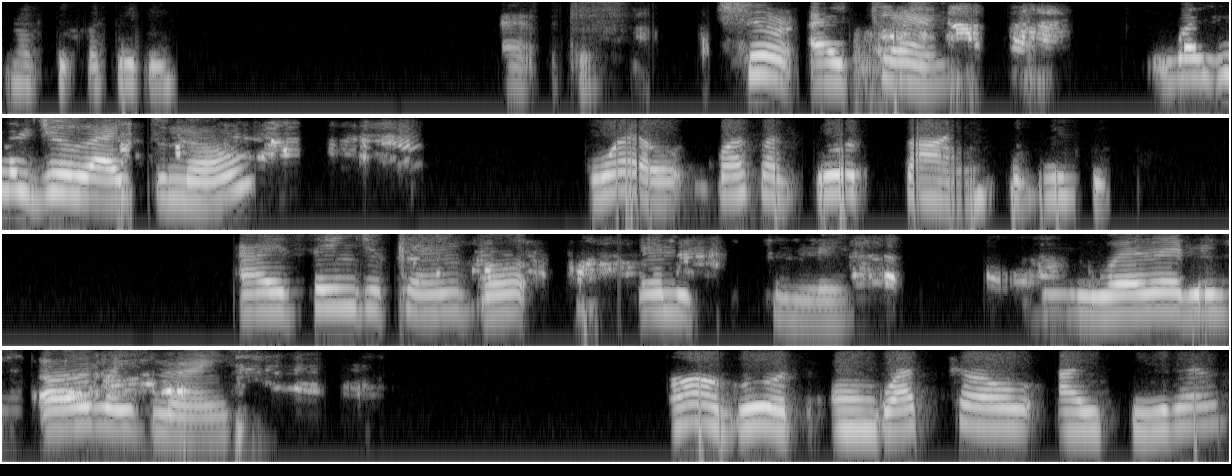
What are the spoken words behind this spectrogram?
Mexico City. ah, okay. Sure, I can. What would you like to know? Well, was a good time to visit. I think you can go anytime. The weather is always nice. Oh, good. And what shall I see there?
